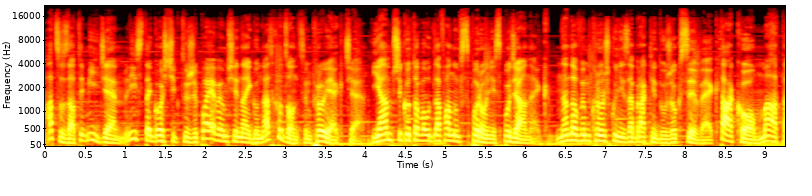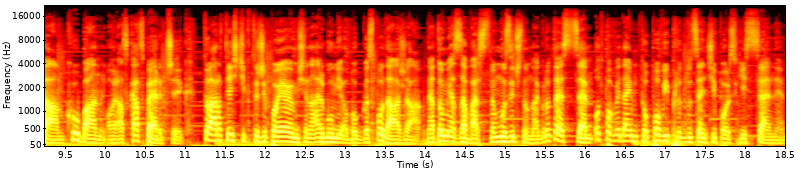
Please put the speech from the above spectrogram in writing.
a co za tym idzie, listę gości, którzy pojawią się na jego nadchodzącym projekcie. Jan przygotował dla fanów sporo niespodzianek. Na nowym krążku nie zabraknie dużo ksywek. Tako, Mata, Kuban oraz Kacperczyk. To artyści, którzy pojawią się na albumie obok gospodarza. Natomiast za warstwę muzyczną na grotesce odpowiadają topowi producenci polskiej sceny.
